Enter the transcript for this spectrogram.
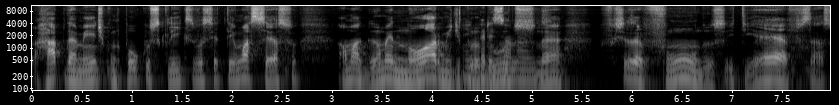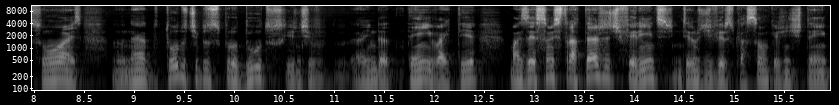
rapidamente, com poucos cliques, você ter um acesso há uma gama enorme de produtos, né? Seja fundos, ETFs, ações, né? todo tipo de produtos que a gente ainda tem e vai ter, mas são estratégias diferentes em termos de diversificação que a gente tem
